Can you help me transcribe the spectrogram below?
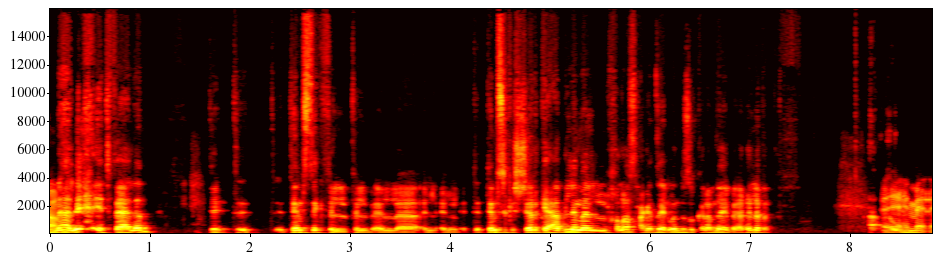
آه. إنها لحقت فعلا تمسك في ال في ال ال ال ال تمسك الشركة قبل ما خلاص حاجات زي الويندوز والكلام ده يبقى irrelevant اهمال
